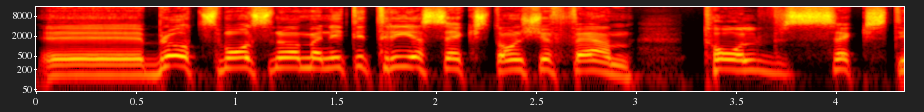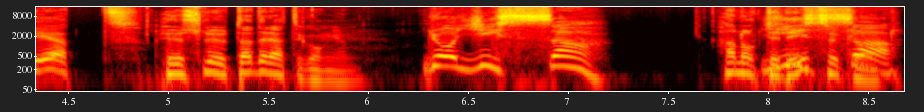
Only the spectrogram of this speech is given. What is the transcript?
Eh, brottsmålsnummer 93 16 25 12 61. Hur slutade rättegången? Ja gissa! Han åkte dit Gissa! såklart.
